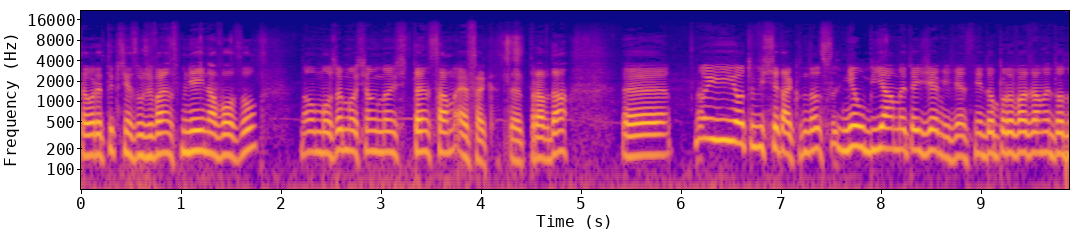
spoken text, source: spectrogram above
teoretycznie zużywając mniej nawozu, no możemy osiągnąć ten sam efekt, e, prawda? No i oczywiście tak, no, nie ubijamy tej ziemi, więc nie doprowadzamy do,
